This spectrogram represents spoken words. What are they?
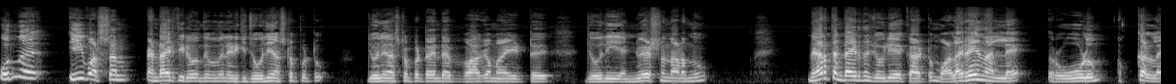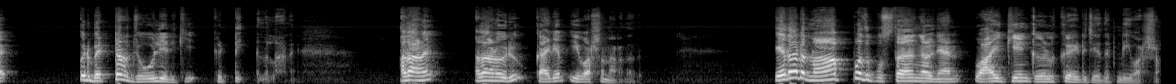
ഒന്ന് ഈ വർഷം രണ്ടായിരത്തി ഇരുപത്തി മൂന്നിൽ എനിക്ക് ജോലി നഷ്ടപ്പെട്ടു. ജോലി നഷ്ടപ്പെട്ടതിന്റെ ഭാഗമായിട്ട് ജോലി അന്വേഷണം നടന്നു. നേരത്തെ ഉണ്ടായിരുന്ന ജോലിയെക്കാട്ടും വളരെ നല്ല റോളും ഒക്കെ ഉള്ള ഒരു ബെറ്റർ ജോലി എനിക്ക് കിട്ടി എന്നുള്ളതാണ്. അതാണ് അതാണ് ഒരു കാര്യം ഈ വർഷം നടന്നത്. ഏതാണ്ട് നാൽപ്പത് പുസ്തകങ്ങൾ ഞാൻ വായിക്കുകയും കേൾക്കുകയായിട്ട് ചെയ്തിട്ടുണ്ട് ഈ വർഷം.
